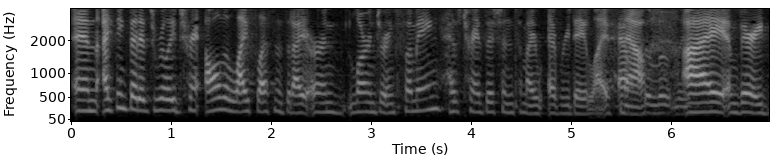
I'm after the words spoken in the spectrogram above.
and I think that it's really tra- all the life lessons that I earned learned during swimming has transitioned to my everyday life now. Absolutely. I am very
